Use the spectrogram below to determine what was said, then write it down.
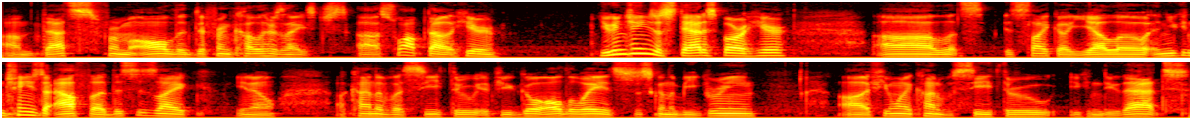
Um, that's from all the different colors I uh, swapped out here. You can change the status bar here. Uh, let's. It's like a yellow, and you can change the alpha. This is like you know, a kind of a see-through. If you go all the way, it's just gonna be green. Uh, if you want to kind of see through, you can do that.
